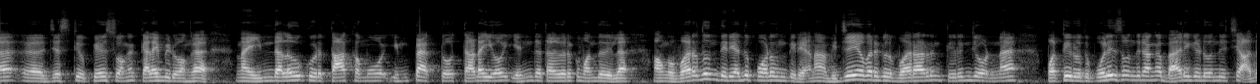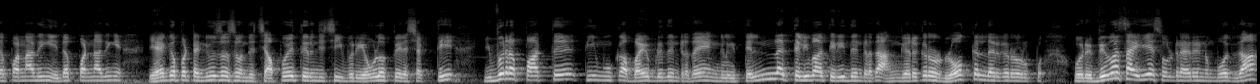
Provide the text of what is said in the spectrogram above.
ஜஸ்ட்டு பேசுவாங்க கிளம்பிடுவாங்க. நான் இந்த அளவுக்கு ஒரு தாக்கமோ இம்பேக்டோ தடையோ எந்த தலைவருக்கும் வந்ததில்லை. அவங்க வரதும் தெரியாது போகிறதும் தெரியாது. ஆனால் விஜய் அவர்கள் வராருன்னு தெரிஞ்ச உடனே பத்து இருபது போலீஸ் வந்துட்டாங்க பேரிகேடு வந்துச்சு அதை பண்ணாதீங்க இதை பண்ணாதீங்க ஏகப்பட்ட நியூஸஸ் வந்துச்சு. அப்போவே தெரிஞ்சிச்சு இவர் எவ்வளோ பெரிய சக்தி. இவரை பார்த்து திமுக பயப்படுதுன்றதை எங்களுக்கு தெல்ல தெளிவாக தெரியுதுன்றதை அங்கே இருக்கிற ஒரு லோக்கலில் இருக்கிற ஒரு ஒரு விவசாயியே சொல்கிறாருன்னும் போது தான்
